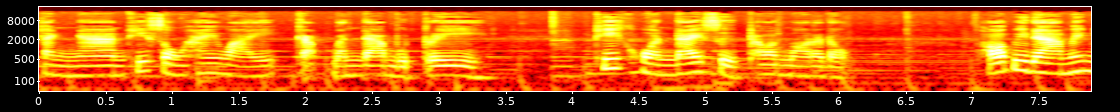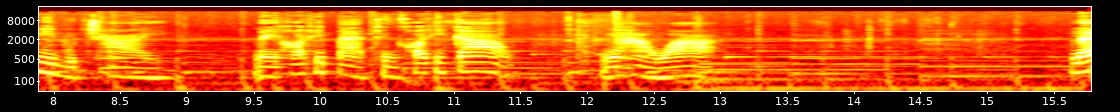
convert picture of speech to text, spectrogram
แต่งงานที่ทรงให้ไว้กับบรรดาบุตรี ที่ควรได้สืบทอดมรดก เพราะบิดาไม่มีบุตรชาย ในข้อที่ 8 ถึงข้อที่ 9 เนื้อหาว่าและ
